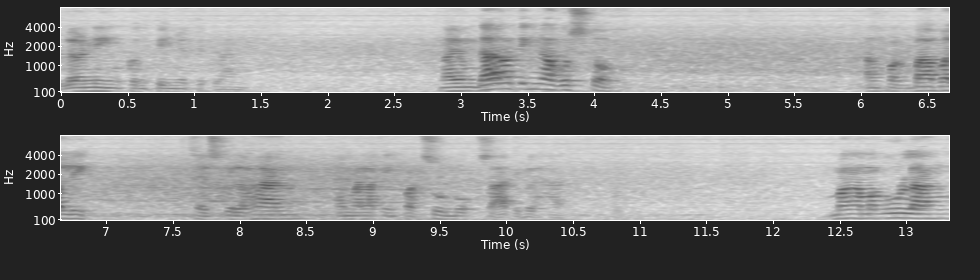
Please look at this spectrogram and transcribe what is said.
Learning Continuity Plan. Ngayong darating na Agosto, ang pagbabalik sa eskwelahan ay malaking pagsubok sa ating lahat. Mga magulang,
